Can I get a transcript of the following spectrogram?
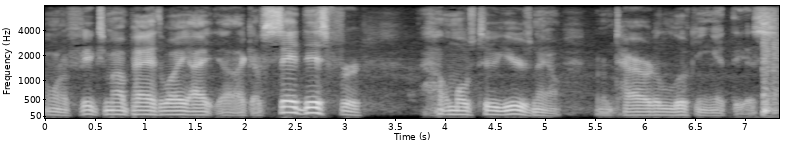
I want to fix my pathway. I uh, like I've said this for almost two years now, but I'm tired of looking at this.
